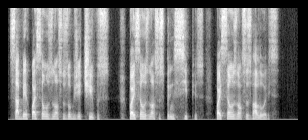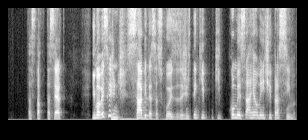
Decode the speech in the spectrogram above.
saber quais são os nossos objetivos, quais são os nossos princípios, quais são os nossos valores. Tá, tá, tá certo? E uma vez que a gente sabe dessas coisas, a gente tem que, que começar realmente a ir para cima.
